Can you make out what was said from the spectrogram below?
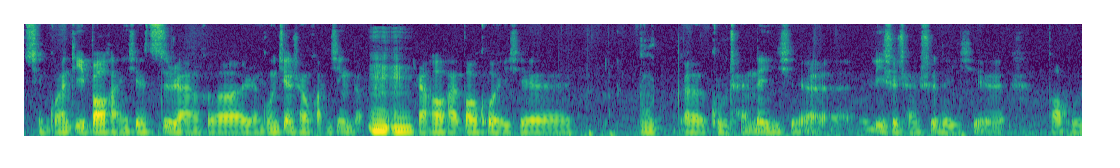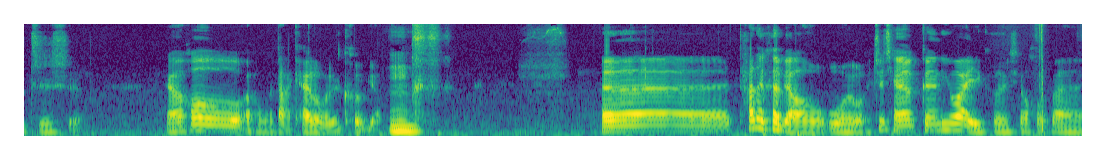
景观地包含一些自然和人工建成环境的，嗯嗯然后还包括一些古呃古城的一些历史城市的一些保护知识。然后啊，我打开了我的课表，嗯 呃，他的课表我我之前跟另外一个小伙伴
